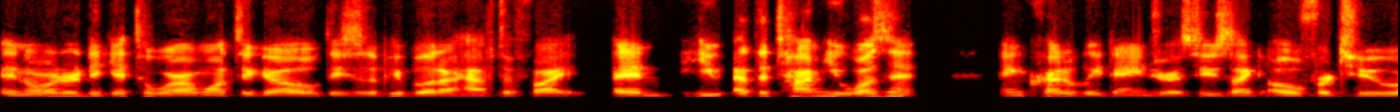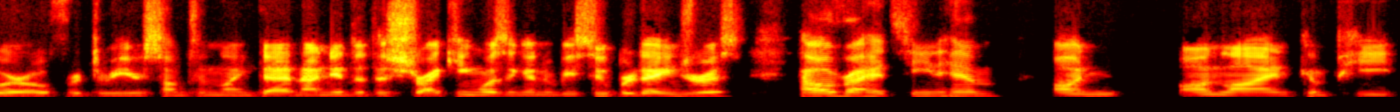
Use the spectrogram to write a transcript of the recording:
in order to get to where i want to go these are the people that i have to fight. And he at the time he wasn't incredibly dangerous. He's like 0 for 2 or 0 for 3 or something like that. And I knew that the striking wasn't going to be super dangerous. However, I had seen him on online compete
